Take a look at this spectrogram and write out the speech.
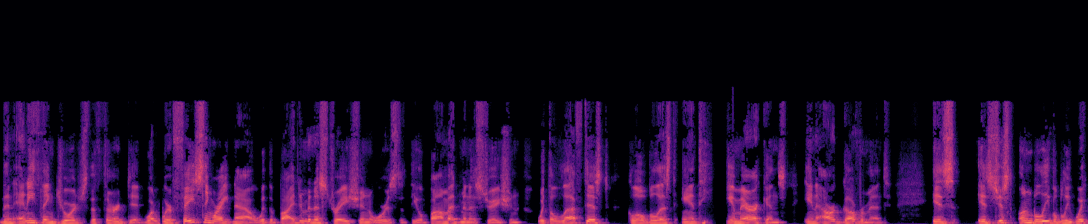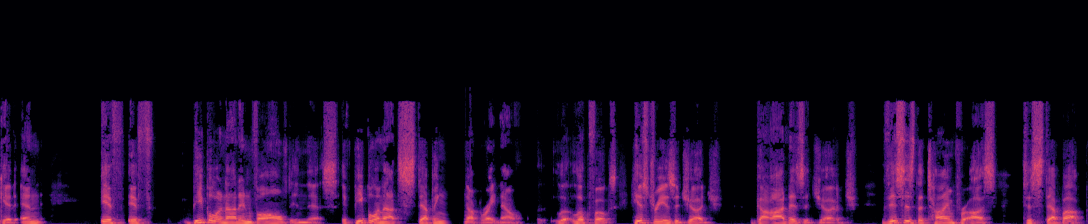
than anything George III did. What we're facing right now with the Biden administration, or is it the Obama administration, with the leftist, globalist, anti-Americans in our government, is is just unbelievably wicked. And if if people are not involved in this, if people are not stepping up right now, look, look, folks, history is a judge, God is a judge. This is the time for us to step up,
